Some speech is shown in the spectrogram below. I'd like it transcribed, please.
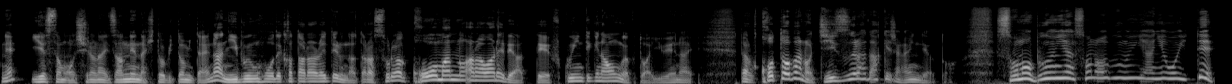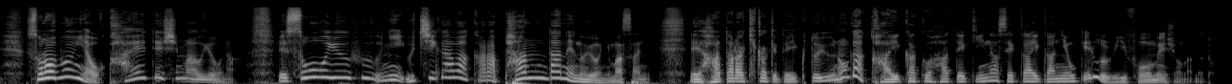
ね、イエス様を知らない残念な人々みたいな二分法で語られてるんだったら、それは傲慢の表れであって、福音的な音楽とは言えない。だから言葉の字面だけじゃないんだよと。その分野、その分野において、その分野を変えてしまうような、えそういうふうに内側からパンダネのようにまさに、え働きかけていくというのが改革派的な世界観におけるリフォーメーションなんだと。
